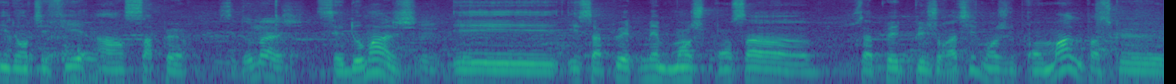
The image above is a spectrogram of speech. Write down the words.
identifié à un sapeur. C'est dommage. C'est dommage. Mm. Et, ça peut être même, moi je prends ça, ça peut être péjoratif, moi je le prends mal parce que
